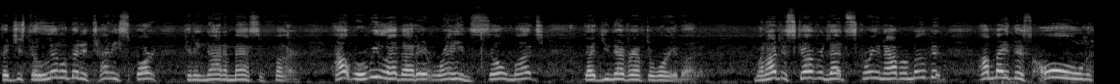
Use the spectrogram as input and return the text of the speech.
that just a little bit of tiny spark can ignite a massive fire. Out where we live at, it rains so much that you never have to worry about it. When I discovered that screen, I removed it. I made this old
